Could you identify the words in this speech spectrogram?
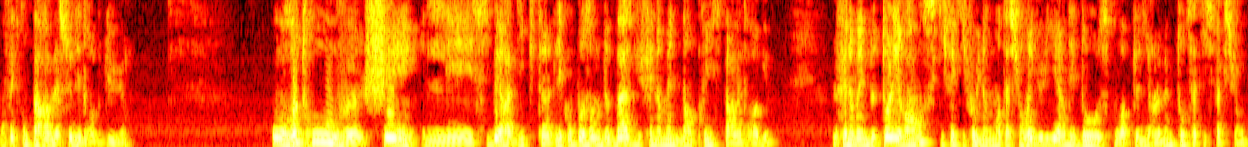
en fait comparables à ceux des drogues dures. On retrouve chez les cyberaddicts les composantes de base du phénomène d'emprise par la drogue, le phénomène de tolérance qui fait qu'il faut une augmentation régulière des doses pour obtenir le même taux de satisfaction,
